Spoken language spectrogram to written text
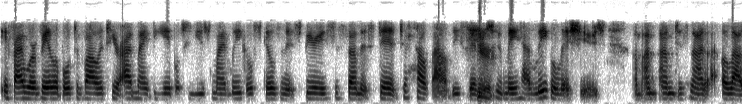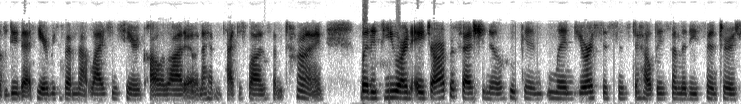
if I were available to volunteer, I might be able to use my legal skills and experience to some extent to help out these centers sure. who may have legal issues. Um, I'm I'm just not allowed to do that here because I'm not licensed here in Colorado and I haven't practiced law in some time. But if you are an HR professional who can lend your assistance to helping some of these centers,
